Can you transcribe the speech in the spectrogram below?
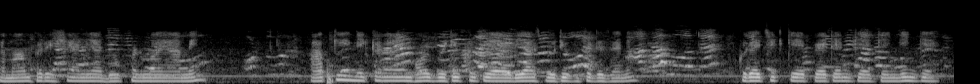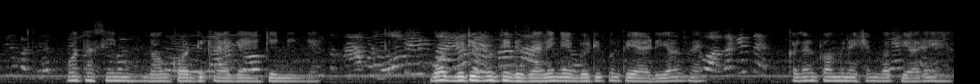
तमाम परेशानियाँ दूर फरमाए, आमीन। आपके लिए लेकर आए हैं, बहुत ब्यूटीफुल के आइडियाज़ ब्यूटीफुल के डिज़ाइनिंग क्रेचिट के पैटर्न के किंगिंग के, बहुत हसीन लॉन्ग कॉट दिखाए गए हैं किंगिंग के। बहुत ब्यूटीफुल थी डिज़ाइनिंग है ब्यूटीफुल थी आइडियाज़ हैं। कलर कॉम्बिनेशन बहुत प्यारे हैं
